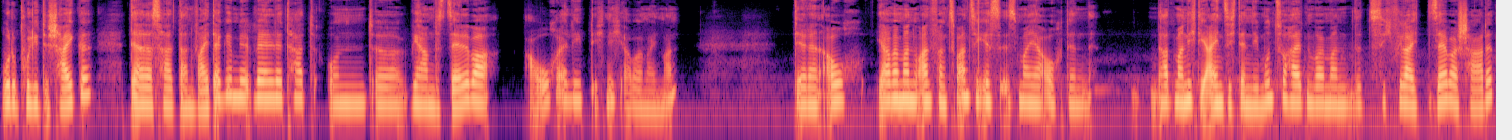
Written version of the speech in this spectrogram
wurde politisch heikel, der das halt dann weitergemeldet hat und äh, wir haben das selber auch erlebt, ich nicht, aber mein Mann, der dann auch, ja, wenn man nur Anfang 20 ist, ist man ja auch, dann hat man nicht die Einsicht, in den Mund zu halten, weil man sich vielleicht selber schadet,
